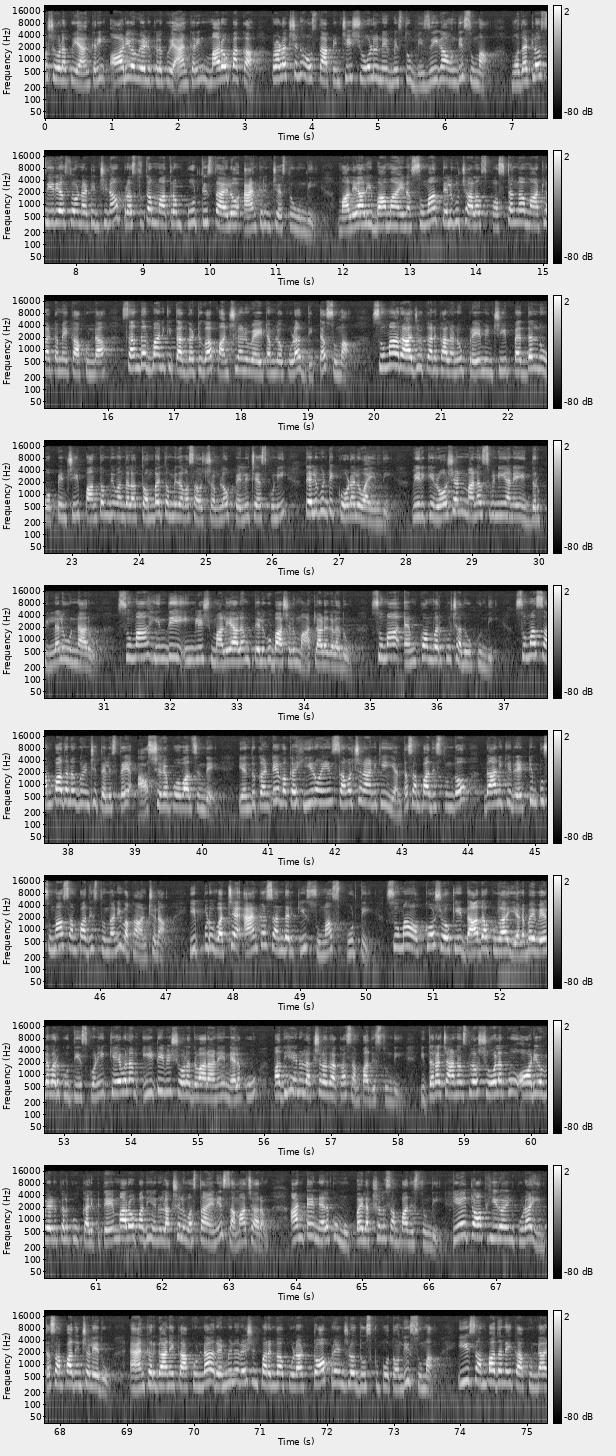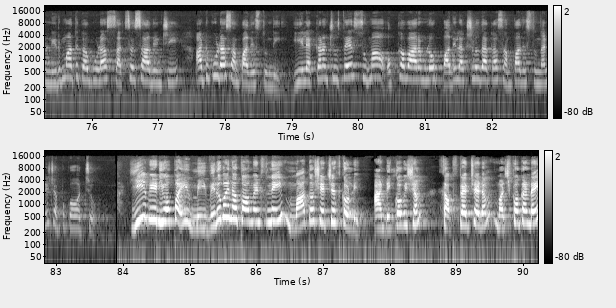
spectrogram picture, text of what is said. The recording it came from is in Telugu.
రేడియో షోలకు యాంకరింగ్ ఆడియో వేడుకలకు యాంకరింగ్ మరోపక్క ప్రొడక్షన్ హౌస్ స్థాపించి షోలు నిర్మిస్తూ బిజీగా ఉంది సుమ. మొదట్లో సీరియల్స్లో నటించిన ప్రస్తుతం మాత్రం పూర్తి స్థాయిలో యాంకరింగ్ చేస్తూ ఉంది. మలయాళీ భామ అయిన సుమ తెలుగు చాలా స్పష్టంగా మాట్లాడటమే కాకుండా సందర్భానికి తగ్గట్టుగా పంచులను వేయటంలో కూడా దిట్ట సుమ. సుమా రాజీవ్ కనకాలను ప్రేమించి పెద్దలను ఒప్పించి పంతొమ్మిది వందల తొంభై తొమ్మిదవ సంవత్సరంలో పెళ్ళి చేసుకుని తెలుగుంటి కోడలు అయింది. వీరికి రోషన్ మనస్విని అనే ఇద్దరు పిల్లలు ఉన్నారు. సుమ హిందీ ఇంగ్లీష్ మలయాళం తెలుగు భాషలు మాట్లాడగలదు. సుమ ఎంకామ్ వరకు చదువుకుంది. సుమ సంపాదన గురించి తెలిస్తే ఆశ్చర్యపోవాల్సిందే. ఎందుకంటే ఒక హీరోయిన్ సంవత్సరానికి ఎంత సంపాదిస్తుందో దానికి రెట్టింపు సుమ సంపాదిస్తుందని ఒక అంచనా. ఇప్పుడు వచ్చే యాంకర్స్ అందరికీ సుమ స్ఫూర్తి. సుమ ఒక్కో షోకి దాదాపుగా ఎనభై వేల వరకు తీసుకొని కేవలం ఈటీవీ షోల ద్వారానే నెలకు పదిహేను లక్షల దాకా సంపాదిస్తుంది. ఇతర ఛానల్స్లో షోలకు ఆడియో వేడుకలకు కలిపితే మరో పదిహేను లక్షలు వస్తాయని సమాచారం. అంటే నెలకు ముప్పై లక్షలు సంపాదిస్తుంది. ఏ టాప్ హీరోయిన్ కూడా ఇంత సంపాదించలేదు. యాంకర్గానే కాకుండా రెమ్యునరేషన్ పరంగా కూడా టాప్ రేంజ్లో దూసుకుపోతోంది సుమ. ఈ సంపాదనే కాకుండా నిర్మాతగా కూడా సక్సెస్ సాధించి అటు కూడా సంపాదిస్తుంది. ఈ లెక్కన చూస్తే సుమ ఒక్క వారంలో పది లక్షల దాకా సంపాదిస్తుందని చెప్పుకోవచ్చు. ఈ వీడియోపై మీ విలువైన కామెంట్స్ని మాతో షేర్ చేసుకోండి. అండ్ ఇంకో విషయం సబ్స్క్రైబ్ చేయడం మర్చిపోకండి.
